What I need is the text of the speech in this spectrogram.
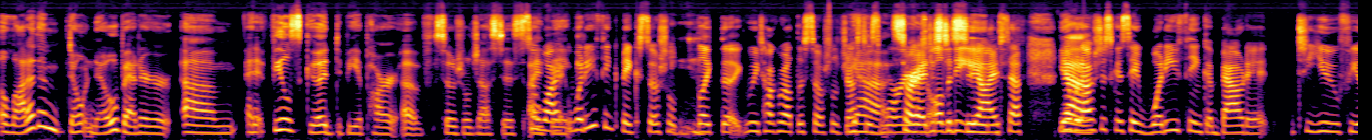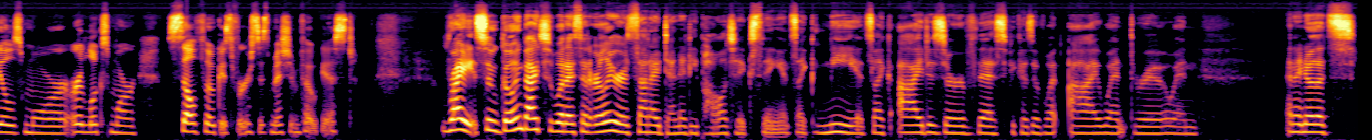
a lot of them don't know better, um, and it feels good to be a part of social justice. So I why think. what do you think makes social like the we talk about the social justice Yeah, warriors, sorry, all the DEI assumed. stuff. No, but I was just gonna say, what do you think about it to you feels more or looks more self focused versus mission focused? Right. So going back to what I said earlier, it's that identity politics thing. It's like me. It's like I deserve this because of what I went through and and I know that's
